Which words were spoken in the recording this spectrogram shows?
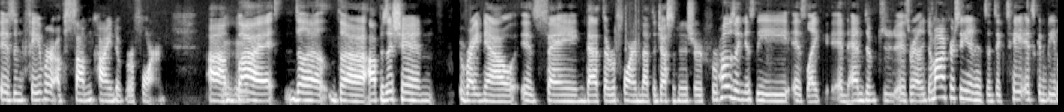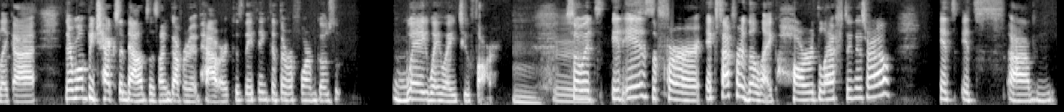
is in favor of some kind of reform, um, Mhm. but the the opposition right now is saying that the reform that the justice minister is proposing is the is like an end of Israeli democracy and it's a dictate it's going to be like a there won't be checks and balances on government power because they think that the reform goes way way way too far Mm. So it's it is for except for the like hard left in Israel, it's it's um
